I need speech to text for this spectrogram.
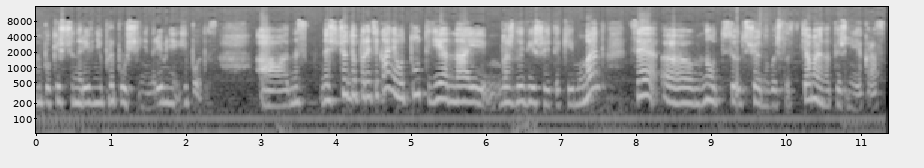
ми поки що на рівні припущення, на рівні гіпотез. А на, щодо перетікання, отут є найважливіший такий момент. Це е, ну от щойно вийшла стаття моя на тижні якраз.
